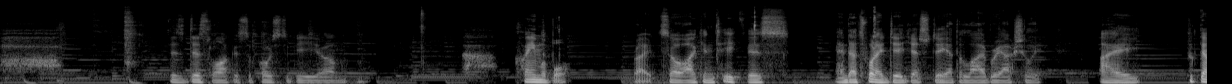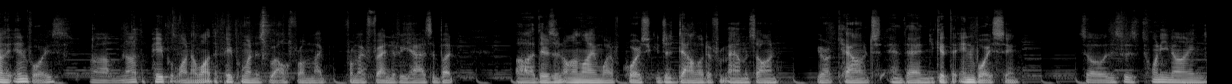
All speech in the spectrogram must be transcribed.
this disk lock is supposed to be um, claimable, right? So I can take this, and that's what I did yesterday at the library. Actually, I took down the invoice, um, not the paper one. I want the paper one as well from my from my friend if he has it. But uh, there's an online one, of course. You can just download it from Amazon, your account, and then you get the invoicing. So this was 29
